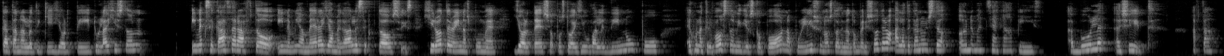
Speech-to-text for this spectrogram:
καταναλωτική γιορτή. Τουλάχιστον είναι ξεκάθαρα αυτό. Είναι μια μέρα για μεγάλες εκπτώσεις. Χειρότερο είναι ας πούμε γιορτές όπως του Αγίου Βαλεντίνου που έχουν ακριβώς τον ίδιο σκοπό να πουλήσουν όσο το δυνατόν περισσότερο αλλά το κάνουν στο όνομα της αγάπης. A bull, a shit. Αυτά.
